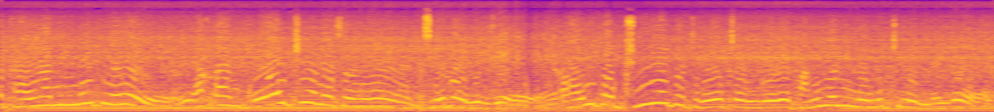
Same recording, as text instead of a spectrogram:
8000rpm 이게 다이나믹 모드 약간 고RPM에서는 제법 이제 라이더 귀에도 들어올 정도의 박력 있는 느낌이 있는데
